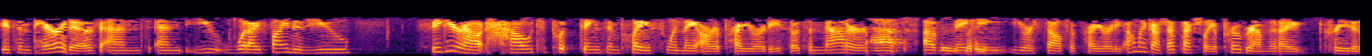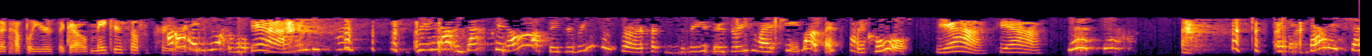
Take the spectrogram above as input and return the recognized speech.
it's imperative and and you what I find is you figure out how to put things in place when they are a priority. So it's a matter of making yourself a priority. Oh my gosh, that's actually a program that I created a couple years ago. Make yourself a Oh, priority. yeah. Well, Yeah. just bring it out and dust it off. There's a reason for it. There's a reason why it came up. That's kind of cool. Yeah, yeah. Yes, yes. And that is so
